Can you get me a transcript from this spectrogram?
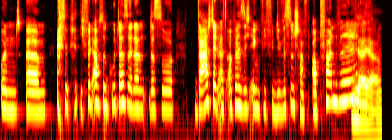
Und ähm, ich finde auch so gut, dass er dann das so darstellt, als ob er sich irgendwie für die Wissenschaft opfern will. Ja, ja.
